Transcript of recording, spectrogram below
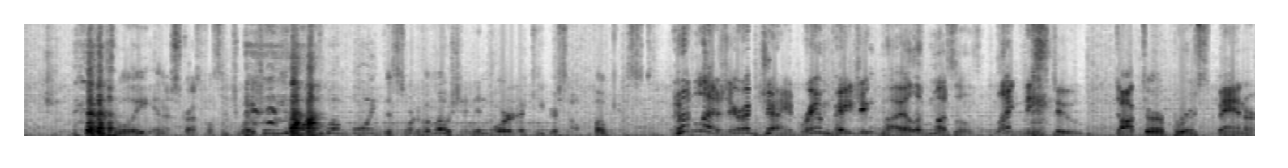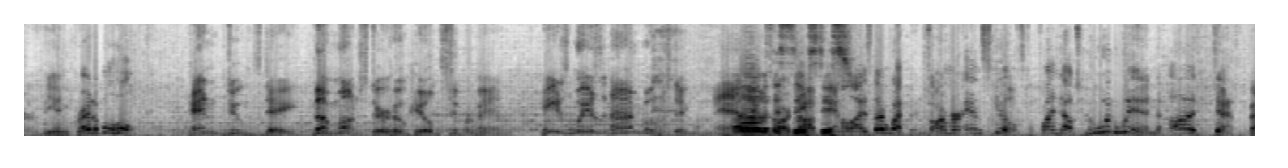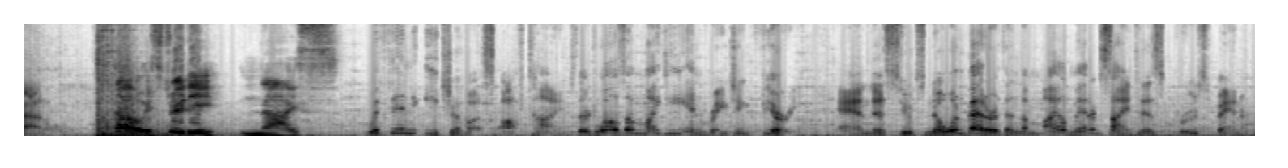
Usually, in a stressful situation, you want to avoid this sort of emotion in order to keep yourself focused. Unless you're a giant rampaging pile of muscles, like these two, Dr. Bruce Banner, the Incredible Hulk, and Doomsday, the monster who killed Superman. He's Wiz and I'm Boomstick. and Oh, the our job to 60s. analyze their weapons, armor, and skills to find out who would win a death battle. Oh, it's 3D. Nice. Within each of us, oft times, there dwells a mighty and raging fury, and this suits no one better than the mild-mannered scientist Bruce Banner.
